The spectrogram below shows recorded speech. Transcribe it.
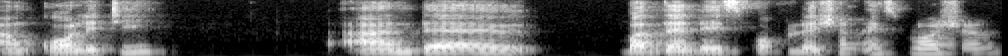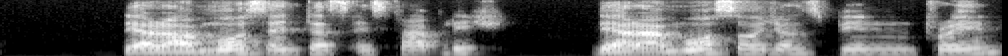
and quality, and uh, but then there's population explosion. There are more centers established. There are more surgeons being trained.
